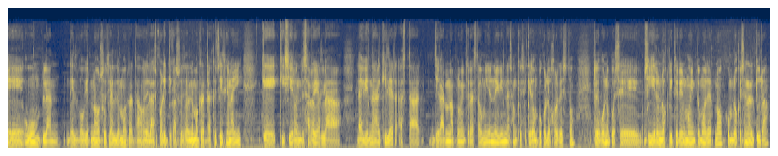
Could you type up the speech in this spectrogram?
eh, hubo un plan del gobierno socialdemócrata o de las políticas socialdemócratas que se hicieron allí que quisieron desarrollar la, vivienda en alquiler hasta llegaron a prometer hasta un millón de viviendas, aunque se quedó un poco lejos de esto. Entonces, bueno, pues eh, siguieron los criterios del movimiento moderno con bloques en altura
